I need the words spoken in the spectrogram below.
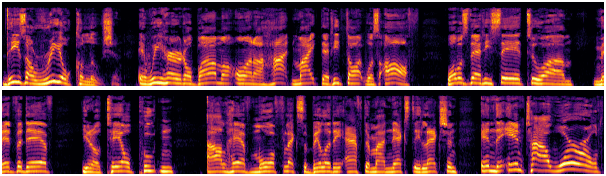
These are real collusion. And we heard Obama on a hot mic that he thought was off. What was that he said to um, Medvedev? You know, tell Putin I'll have more flexibility after my next election. And the entire world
